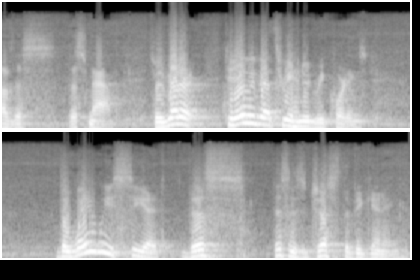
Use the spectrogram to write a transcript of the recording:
of this, this map? So we've got our, today we've got 300 recordings. The way we see it, this, this is just the beginning.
